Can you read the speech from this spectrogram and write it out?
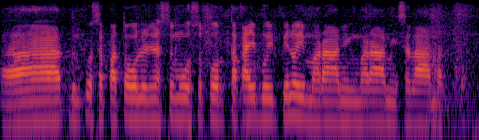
At dun po sa patuloy na sumusuporta kay Boy Pinoy, maraming maraming salamat po.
